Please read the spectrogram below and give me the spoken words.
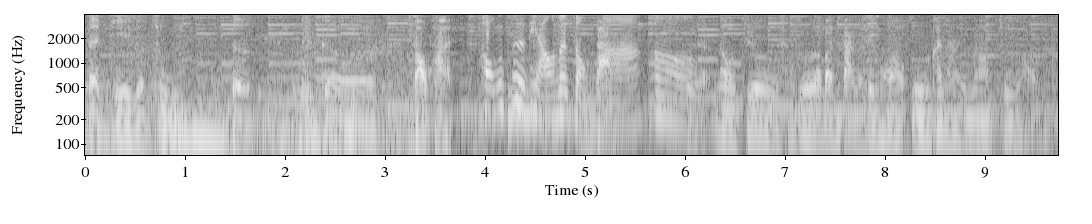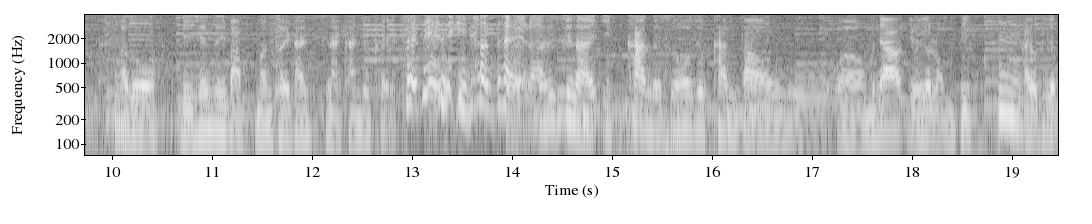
在贴一个猪的那个招牌，红字条那种大，嗯，对，那我就想说，要不然打个电话问问看他有没有租好。他说：“你先自己把门推开进来看就可以，随便你就对了。但是进来一看的时候，就看到呃，我们家有一个龙壁，嗯，还有这个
